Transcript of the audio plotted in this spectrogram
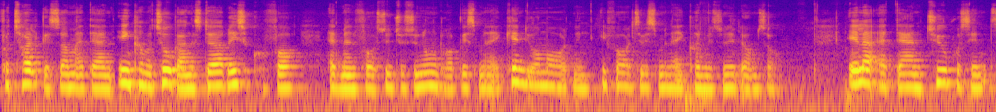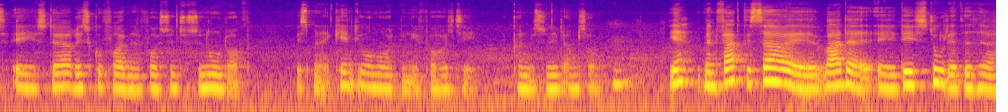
fortolkes som, at der er en 1,2 gange større risiko for, at man får syntocinomdrop, hvis man er i kendt jordmordning, i forhold til hvis man er i konventionel omsorg. Eller at der er en 20% øh, større risiko for, at man får syntocinomdrop, hvis man er i kendt jordmordning i forhold til konventionel omsorg. Mm. Ja, men faktisk så øh, var der øh, det studie, der hedder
